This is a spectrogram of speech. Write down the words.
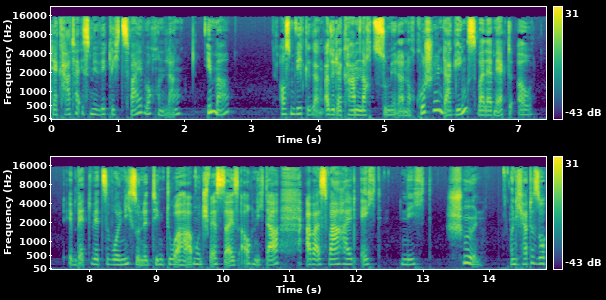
der Kater ist mir wirklich zwei Wochen lang immer aus dem Weg gegangen. Also der kam nachts zu mir dann noch kuscheln, da ging's, weil er merkte, oh, im Bett wird sie wohl nicht so eine Tinktur haben und Schwester ist auch nicht da. Aber es war halt echt nicht schön. Und ich hatte so,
